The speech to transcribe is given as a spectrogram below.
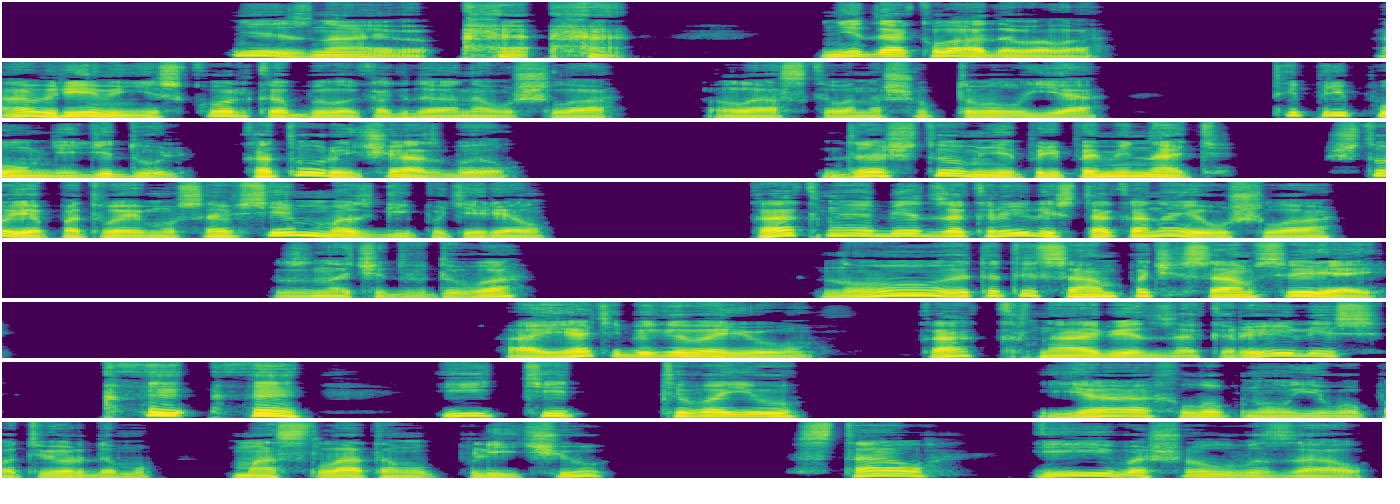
Не знаю. Не докладывала. А времени сколько было, когда она ушла? Ласково нашептывал я. Ты припомни, дедуль, который час был? Да что мне припоминать? Что я, по-твоему, совсем мозги потерял? Как на обед закрылись, так она и ушла. Значит, в два? Ну, это ты сам по часам сверяй. А я тебе говорю, как на обед закрылись... Идти твою... Я хлопнул его по твердому маслатому плечу, встал и вошел в зал.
